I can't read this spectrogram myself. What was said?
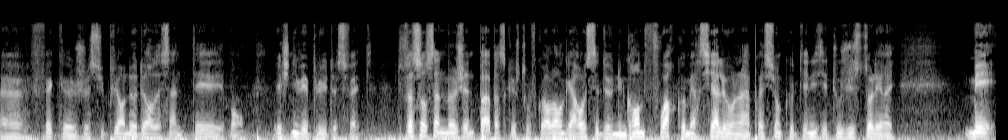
euh, fait que je suis plus en odeur de sainteté, bon, et je n'y vais plus de ce fait. De toute façon, ça ne me gêne pas parce que je trouve que Roland Garros est devenu une grande foire commerciale où on a l'impression que le tennis est tout juste toléré. Mais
